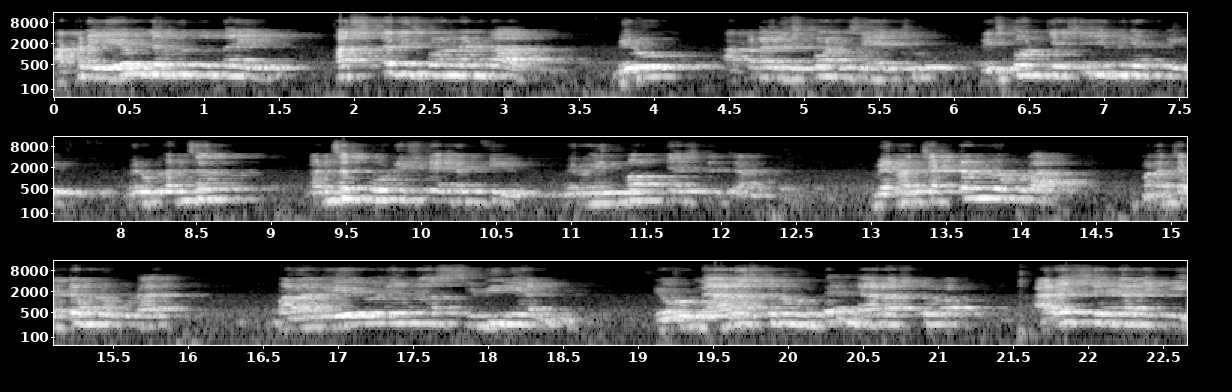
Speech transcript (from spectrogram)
అక్కడ ఏం జరుగుతున్నాయి ఫస్ట్ రెస్పాండెంట్ మీరు అక్కడ రెస్పాండ్ చేయొచ్చు. రెస్పాండ్ చేసి ఇమీడియట్లీ మీరు కన్సర్న్ కన్సర్న్ పోలీస్ స్టేషన్కి మీరు ఇన్ఫార్మ్ చేస్తే చాలు. మన చట్టంలో కూడా మన చట్టంలో కూడా మన ఏవైనా సివిలియన్ ఎవరు నేరస్తులు ఉంటే నేరస్తులు అరెస్ట్ చేయడానికి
